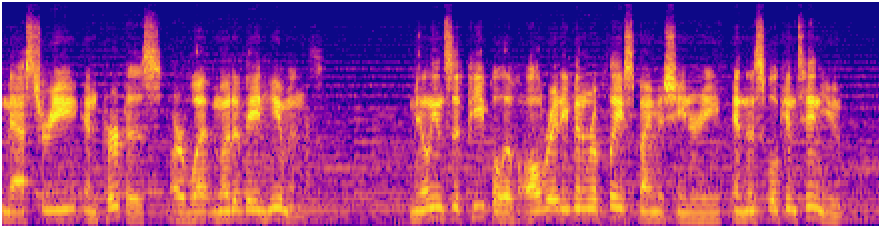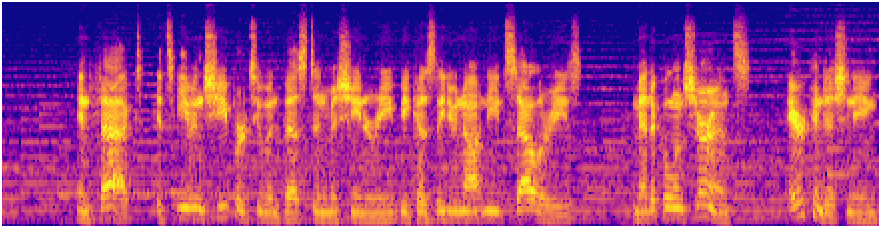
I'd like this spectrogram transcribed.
mastery, and purpose are what motivate humans. Millions of people have already been replaced by machinery, and this will continue. In fact, it's even cheaper to invest in machinery because they do not need salaries, medical insurance, air conditioning,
